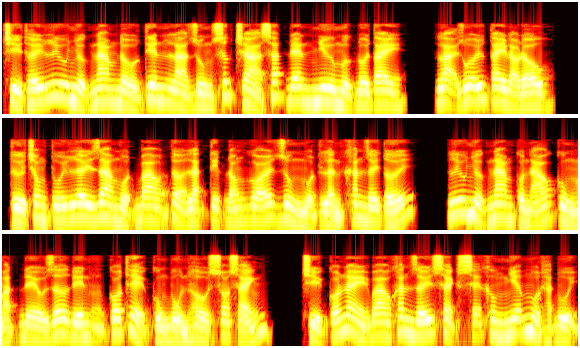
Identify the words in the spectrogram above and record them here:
Chỉ thấy lưu nhược nam đầu tiên là dùng sức trà sắt đen như mực đôi tay, lại duỗi tay đào đầu, từ trong túi lấy ra một bao tợ lặt tiệp đóng gói dùng một lần khăn giấy tới. Lưu nhược nam quần áo cùng mặt đều dơ đến có thể cùng bùn hầu so sánh, chỉ có này bao khăn giấy sạch sẽ không nhiễm một hạt bụi.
